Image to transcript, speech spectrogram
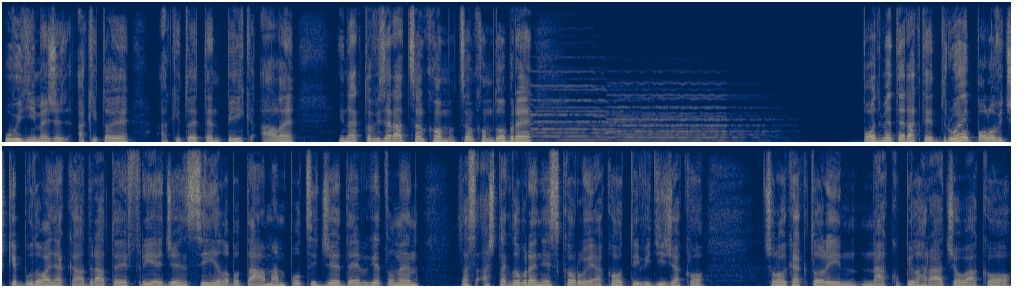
uvidíme, že aký to je, aký to je ten pík, ale inak to vyzerá celkom, celkom dobre. Poďme teda k tej druhej polovičke budovania kádra, to je free agency, lebo tam mám pocit, že Dave Gettleman zase až tak dobre neskoruje. Ako ty vidíš ako človeka, ktorý nakúpil hráčov ako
